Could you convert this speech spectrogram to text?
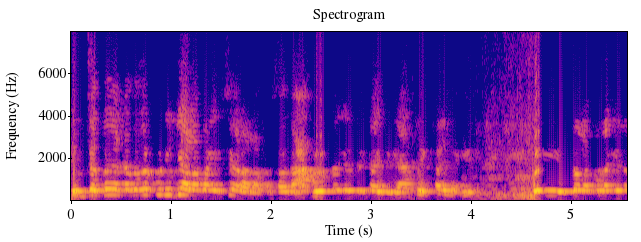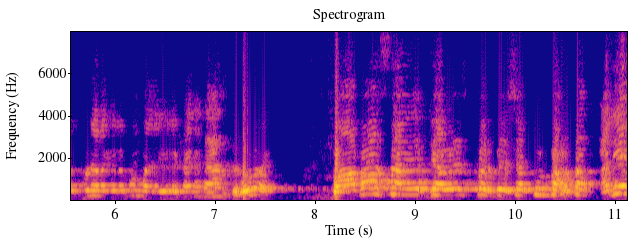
एखादा जर कुणी गेला बाहेर शहराला तसा दहा खोडता गेलं तरी काहीतरी आणतंय खायला गेलं. कोणी सोलापूरला गेलं पुण्याला गेलं मुंबईला गेलं काय ना काय आणतं बरोबर आहे. बाबासाहेब ज्यावेळेस परदेशातून भारतात आले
